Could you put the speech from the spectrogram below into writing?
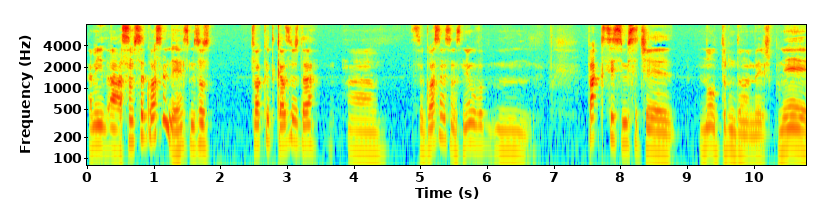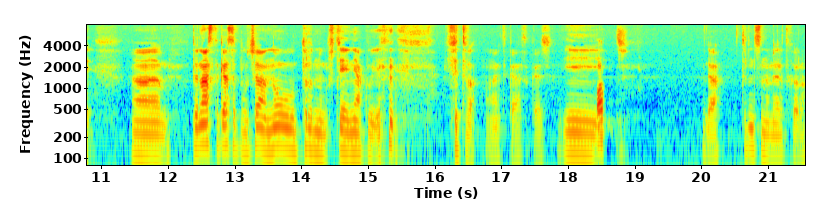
Ами, аз съм съгласен, не? В смисъл, това, което казваш, да. А, съгласен съм с него. Пак си си мисля, че е много трудно да намериш. Поне а, при нас така се получава много трудно въобще някой фитва, ай, така да се каже. И... Факт. Да, трудно се намерят хора,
